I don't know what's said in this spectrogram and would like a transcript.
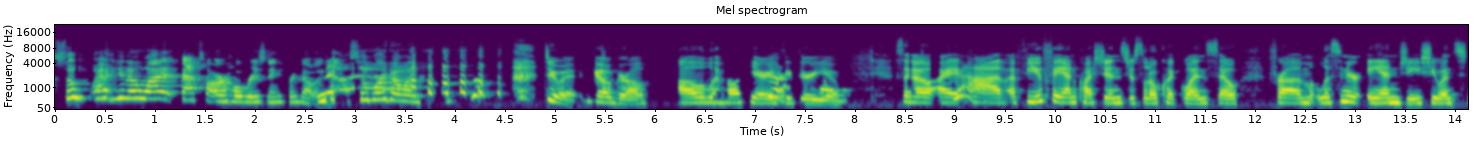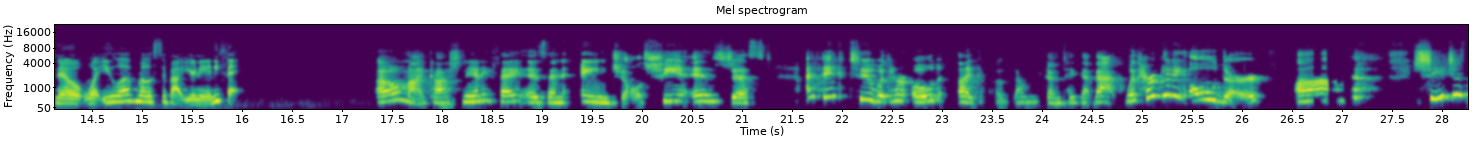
So you know what? That's our whole reasoning for going. Now. So we're going. do it, go, girl. I'll live vicariously yeah. through you. So I yeah. have a few fan questions, just little quick ones. So from listener Angie, she wants to know what you love most about your nanny Faye. Oh my gosh, Nanny Faye is an angel. She is just, I think too, with her old, like, uh, I'm going to take that back. With her getting older, um, she just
